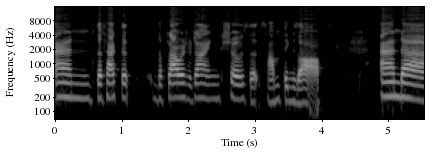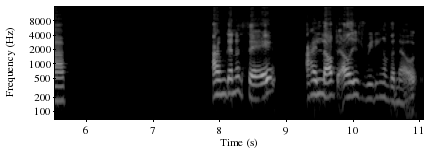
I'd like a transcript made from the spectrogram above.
And the fact that the flowers are dying shows that something's off. And uh, I'm going to say I loved Ellie's reading of the note,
